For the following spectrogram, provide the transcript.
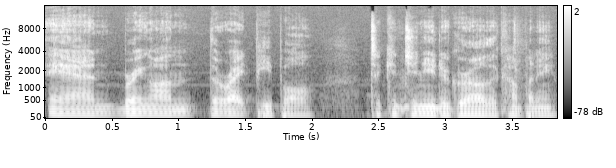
and bring on the right people to continue to grow the company.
